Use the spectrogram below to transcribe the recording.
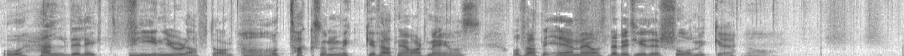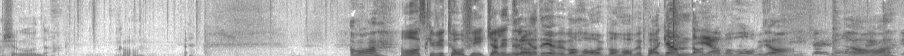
Ohälderligt fin julafton. Mm. Ja. Och tack så mycket för att ni har varit med oss. Och för att ni är med oss. Det betyder så mycket. Varsågoda. Kom. Ja, Ja, ska vi ta och fika lite då? ja, det gör vi. Vad har, vad har vi på agendan? Ja, vad har vi för Ja. fika idag? Ja. Det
